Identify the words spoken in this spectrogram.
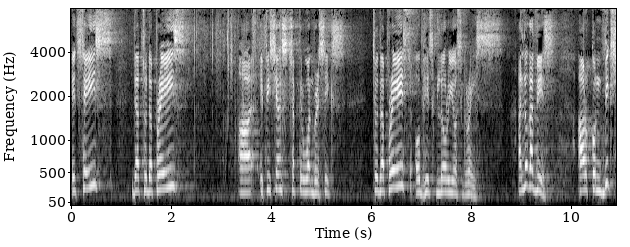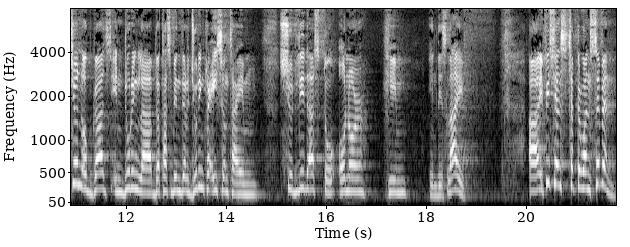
It says that to the praise, uh, Ephesians chapter 1, verse 6, to the praise of his glorious grace. And look at this. Our conviction of God's enduring love that has been there during creation time should lead us to honor him in this life. Uh, Ephesians chapter 1, 7,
